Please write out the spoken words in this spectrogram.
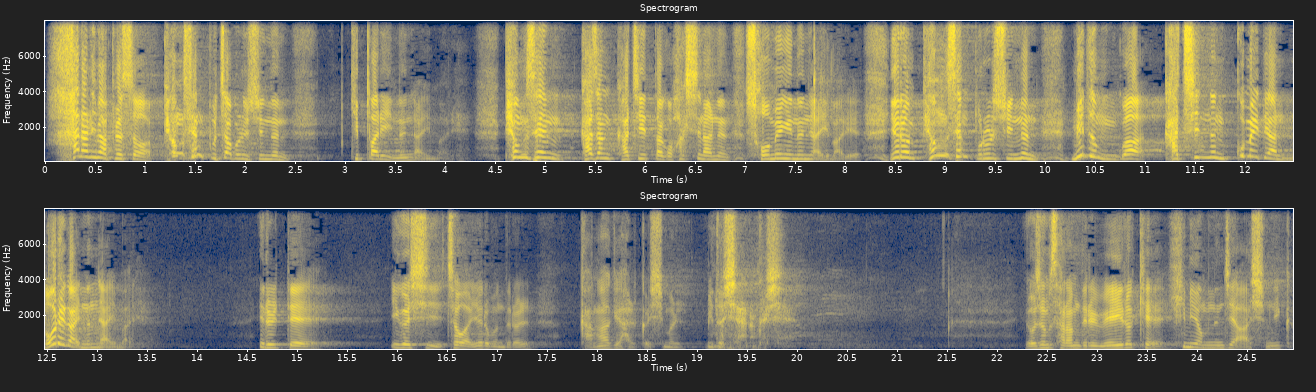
하나님 앞에서 평생 붙잡을 수 있는 깃발이 있느냐 이 말이에요. 평생 가장 가치 있다고 확신하는 소명이 있느냐 이 말이에요. 여러분 평생 부를 수 있는 믿음과 가치 있는 꿈에 대한 노래가 있느냐 이 말이에요. 이럴 때 이것이 저와 여러분들을 강하게 할 것임을 믿으셔야 하는 것이에요. 요즘 사람들이 왜 이렇게 힘이 없는지 아십니까?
